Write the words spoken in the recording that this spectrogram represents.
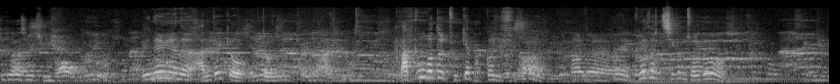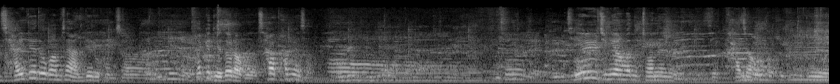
기도가 제일 중요해요. 왜냐면은 안 될 게 없던 나쁜 것도 좋게 바꿔주시고. 맞아요. 네, 그래서 지금 저도 잘 돼도 감사 안 돼도 감사 하게 되더라고요 사업하면서. 그래서 제일 중요한 건 저는 이제 가정. 이게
